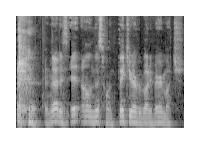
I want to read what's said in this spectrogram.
and that is it on this one. Thank you, everybody, very much.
